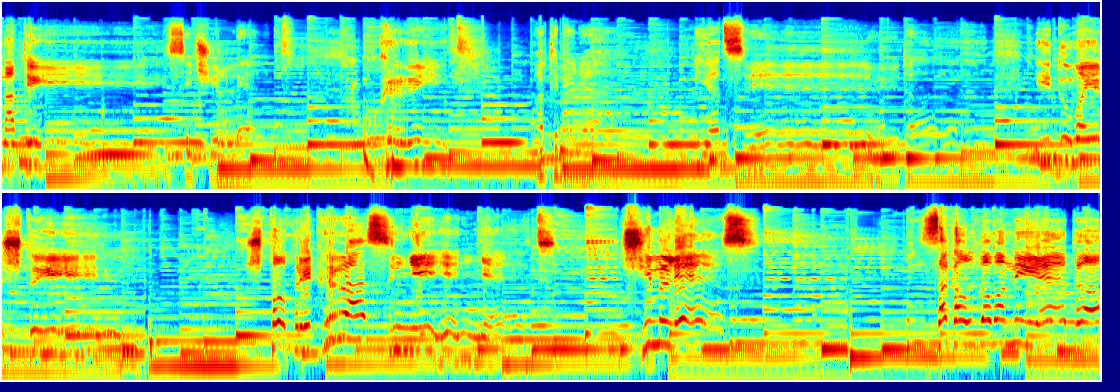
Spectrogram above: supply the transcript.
на тысячи лет Укрыт от меня и от света. И думаешь ты, что прекраснее нет Чем лес заколдованный этот.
